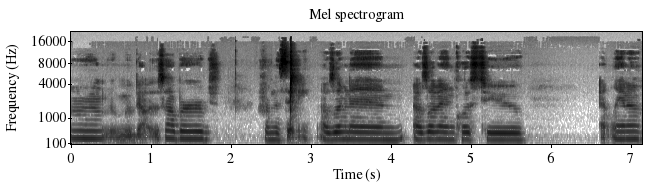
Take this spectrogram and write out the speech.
Um, moved out to the suburbs from the city. I was living in I was living close to Atlanta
